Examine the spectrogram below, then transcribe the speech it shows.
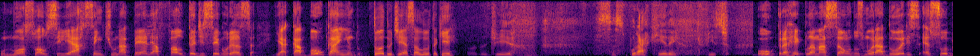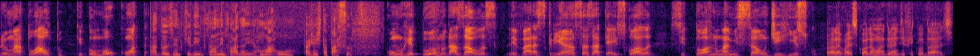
o nosso auxiliar sentiu na pele a falta de segurança e acabou caindo. Todo dia essa luta aqui? Todo dia. Essas buraqueiras aí, difícil. Outra reclamação dos moradores é sobre o mato alto, que tomou conta. Há dois anos que limpa, dá uma limpada aí, arruma a rua, pra gente tá passando. Com o retorno das aulas, levar as crianças até a escola se torna uma missão de risco. Para levar a escola é uma grande dificuldade,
